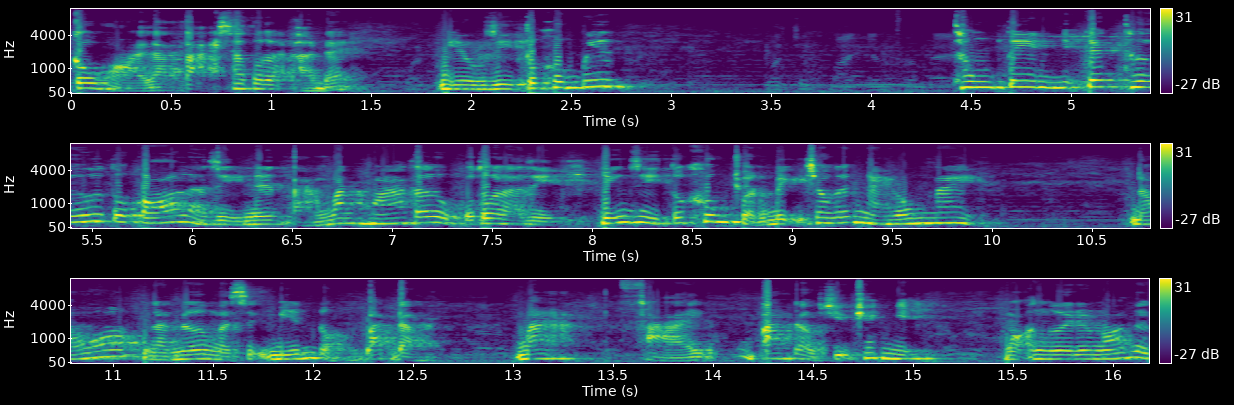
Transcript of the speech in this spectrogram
câu hỏi là tại sao tôi lại ở đây? Điều gì tôi không biết thông tin những cái thứ tôi có là gì nền tảng văn hóa giáo dục của tôi là gì những gì tôi không chuẩn bị cho cái ngày hôm nay. Đó là nơi mà sự biến đổi bắt đầu. Bạn phải bắt đầu chịu trách nhiệm. Mọi người đều nói về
